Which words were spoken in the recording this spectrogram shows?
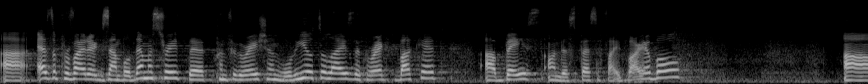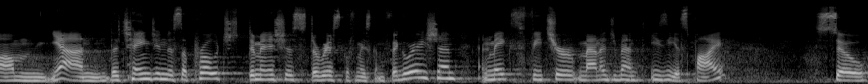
Uh, as the provider example demonstrates, the configuration will utilize the correct bucket uh, based on the specified variable. Um, yeah, and the change in this approach diminishes the risk of misconfiguration and makes feature management easy as pie. So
